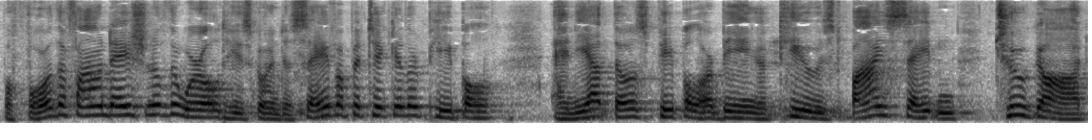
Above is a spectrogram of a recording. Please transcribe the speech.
before the foundation of the world, He's going to save a particular people, and yet those people are being accused by Satan to God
